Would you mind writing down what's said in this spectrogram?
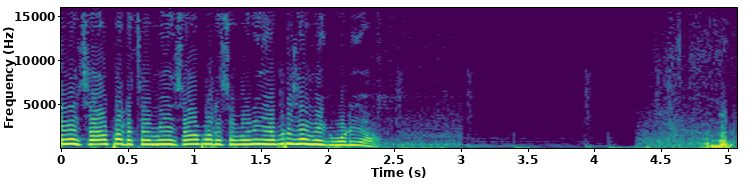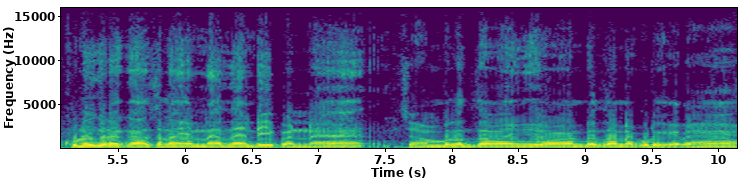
கொடுக்காம சாப்பாடு சமைய சாப்பாடு சமையல் எப்படி சமைக்க முடியும்? அப்போ கொடுக்குற காசெல்லாம் என்னதான்டி பண்ண? சம்பளத்தை வாங்கி ஓண்ட தானே கொடுக்குறேன்.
